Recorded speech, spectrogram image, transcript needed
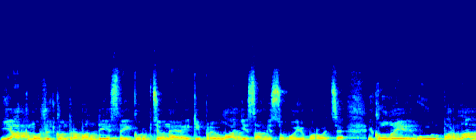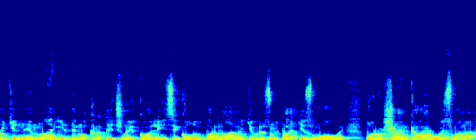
Як можуть контрабандисти і корупціонери, які при владі, самі з собою боротися? І коли у парламенті немає демократичної коаліції, коли в парламенті в результаті змови Порошенка, Гройсмана,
